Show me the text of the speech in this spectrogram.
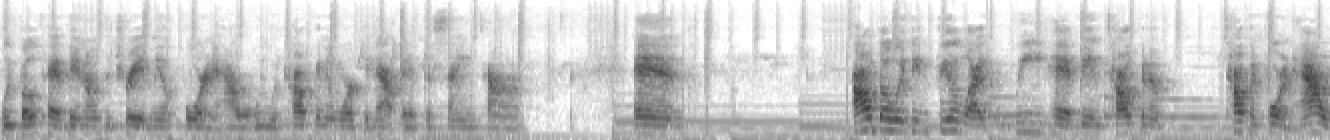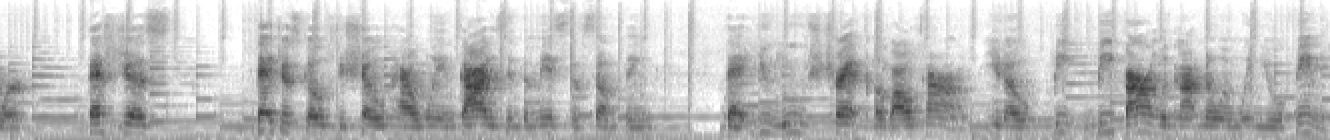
We both had been on the treadmill for an hour. We were talking and working out at the same time. And although it didn't feel like we had been talking talking for an hour, that's just that just goes to show how when God is in the midst of something that you lose track of all time. You know, be be fine with not knowing when you'll finish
